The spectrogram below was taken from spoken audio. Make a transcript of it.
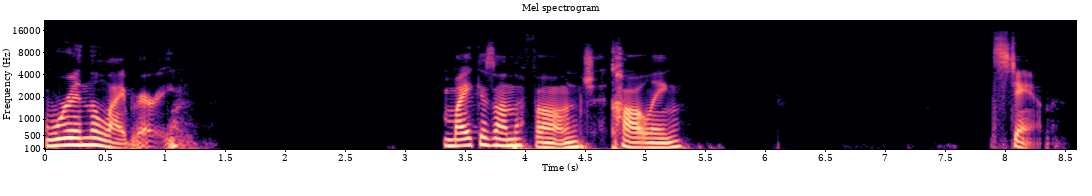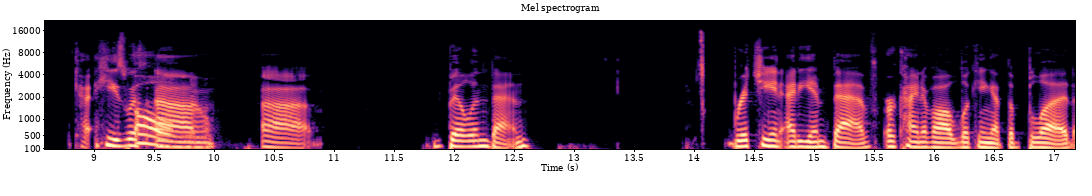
we're in the library. Mike is on the phone calling Stan. Okay. He's with Oh, um uh Bill and Ben. Richie and Eddie and Bev are kind of all looking at the blood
